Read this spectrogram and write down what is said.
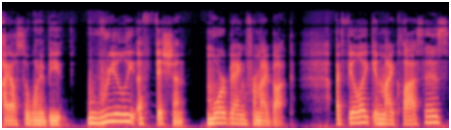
I also want to be really efficient, more bang for my buck. I feel like in my classes,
